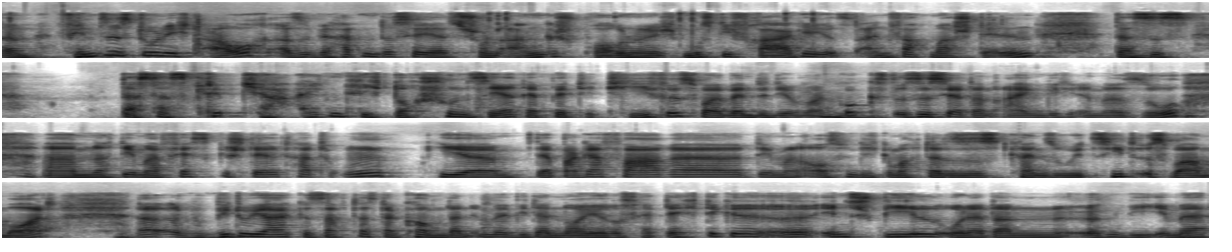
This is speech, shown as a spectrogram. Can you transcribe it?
ähm, findest du nicht auch, also wir hatten das ja jetzt schon angesprochen und ich muss die Frage jetzt einfach mal stellen, dass es dass das Skript ja eigentlich doch schon sehr repetitiv ist, weil wenn du dir mal mhm. guckst, ist es ja dann eigentlich immer so, ähm, nachdem er festgestellt hat, mh, hm, hier der Baggerfahrer, den man ausfindig gemacht hat, es ist kein Suizid, es war Mord. Äh, wie du ja gesagt hast, da kommen dann immer wieder neuere Verdächtige äh, ins Spiel oder dann irgendwie immer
